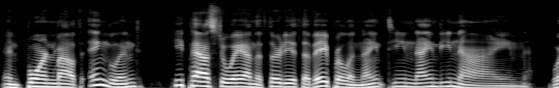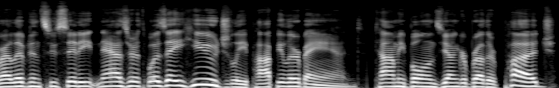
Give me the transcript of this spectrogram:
in Bournemouth, England. He passed away on the 30th of April in 1999. Where I lived in Sioux City, Nazareth was a hugely popular band. Tommy Bolin's younger brother, Pudge,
